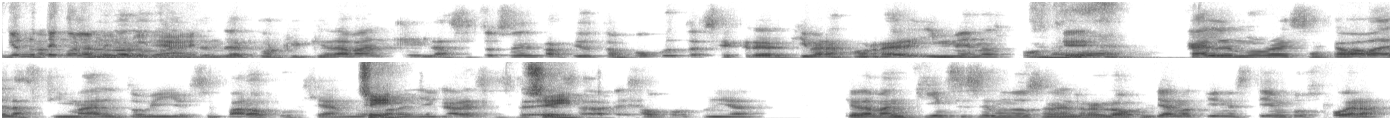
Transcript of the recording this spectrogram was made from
yo no, tengo la menor idea. No lo ¿eh? entender porque quedaban, eh, la situación del partido tampoco te hacía creer que iban a correr y menos porque Kyle Murray se acababa de lastimar el tobillo, se paró cojeando para llegar a esa, esa oportunidad. Quedaban 15 segundos en el reloj, ya no tienes tiempos fuera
